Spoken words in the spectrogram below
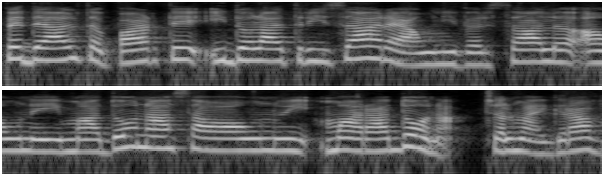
pe de altă altă parte, idolatrizarea universală a unei Madonna sau a unui Maradona. Cel mai grav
